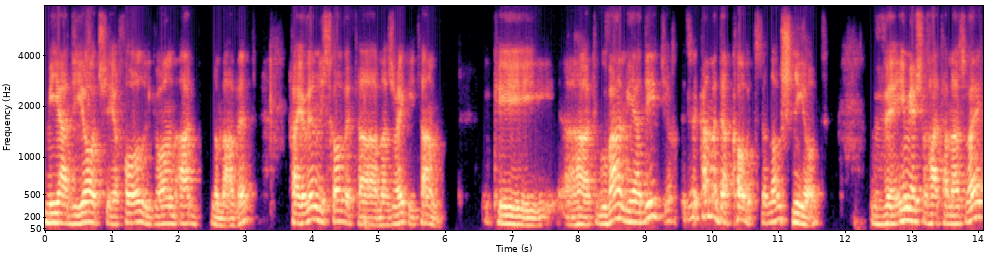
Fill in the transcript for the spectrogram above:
מיידיות שיכול לגרום עד למוות, חייבים לסחוב את המזרק איתם, כי התגובה המיידית זה כמה דקות, זה לא שניות, ואם יש לך את המזרק,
